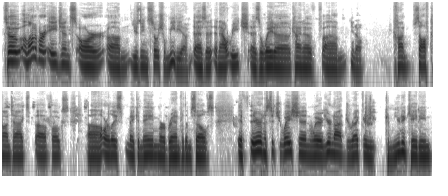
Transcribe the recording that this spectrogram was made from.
So a lot of our agents are um, using social media as a, an outreach, as a way to kind of um, you know con- soft contact uh, folks, uh, or at least make a name or a brand for themselves. If they're in a situation where you're not directly communicating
